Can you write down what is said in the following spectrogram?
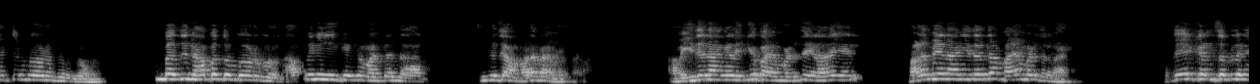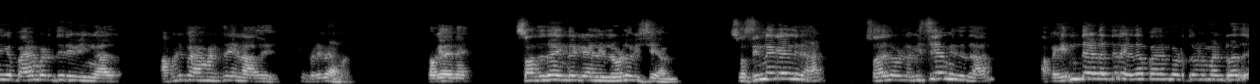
பத்தொன்பதோட பொருந்தோம் ஒன்பது நாற்பத்தி ஒன்பதோட பிறந்தோம் அப்படி நீங்க மட்டும்தான் இந்த சாம்பாட பயன்படுத்தலாம். அப்ப இதை நாங்கள் இங்க பயன்படுத்த எல்லாரையும் வளமையை நாங்க இதைத்தான் பயன்படுத்துறாங்க அதே கன்செப்ட்ல நீங்க பயன்படுத்திடுவீங்க அப்படி பயன்படுத்த இயலாது. இப்படி பயன்படுத்தும் ஓகே தானே? சோ அதுதான் இந்த கேள்வியில் உள்ள விஷயம். சோ சின்ன கேள்விதான். சோ அதுல உள்ள விஷயம் இதுதான். அப்ப இந்த இடத்துல எதை பயன்படுத்தணும்ன்றது?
